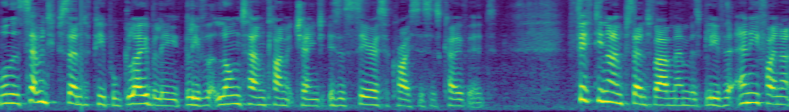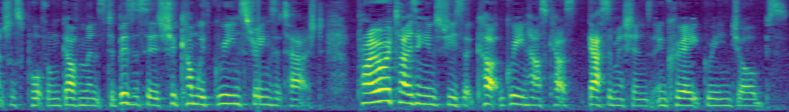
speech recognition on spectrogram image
more than 70% of people globally believe that long-term climate change is as serious a crisis as COVID. 59% of our members believe that any financial support from governments to businesses should come with green strings attached, prioritising industries that cut greenhouse gas emissions and create green jobs.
